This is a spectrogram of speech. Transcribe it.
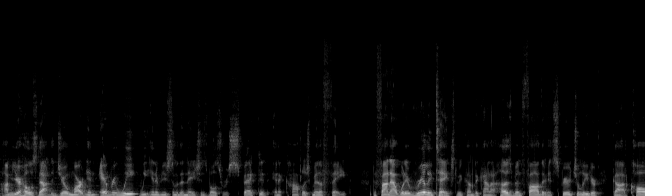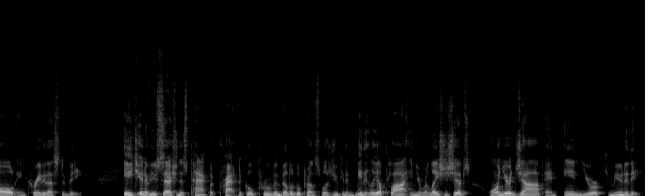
I'm your host, Dr. Joe Martin, and every week we interview some of the nation's most respected and accomplished men of faith to find out what it really takes to become the kind of husband, father, and spiritual leader God called and created us to be. Each interview session is packed with practical, proven biblical principles you can immediately apply in your relationships, on your job, and in your community.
